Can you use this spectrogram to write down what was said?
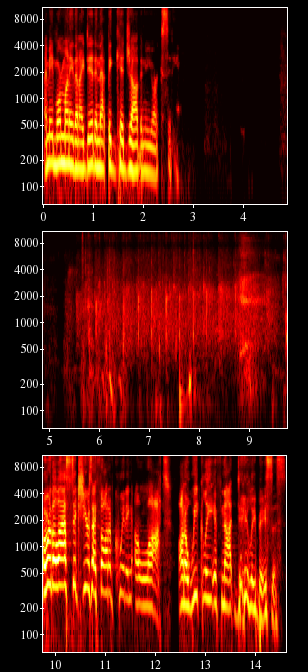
I made more money than I did in that big kid job in New York City. Over the last six years, I thought of quitting a lot on a weekly, if not daily basis,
